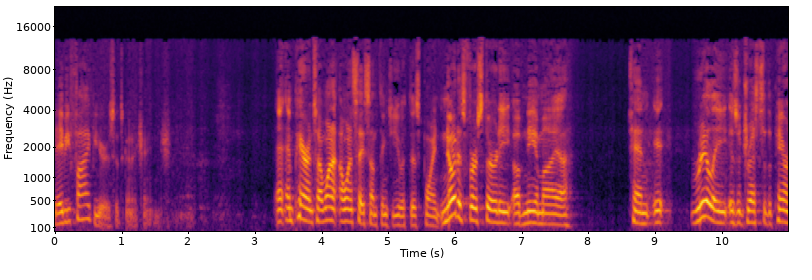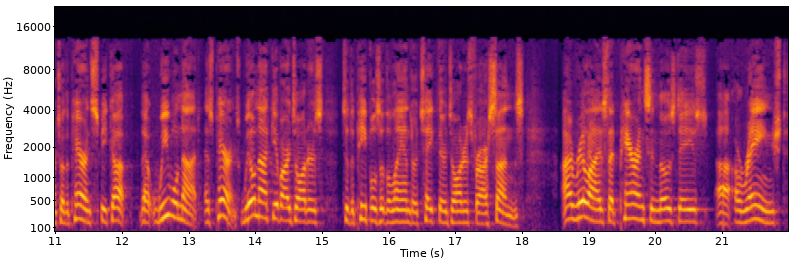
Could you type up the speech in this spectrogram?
Maybe five years, it's going to change. And, and parents, I want to I want to say something to you at this point. Notice verse 30 of Nehemiah 10. It, really is addressed to the parents, or the parents speak up that we will not, as parents, will not give our daughters to the peoples of the land or take their daughters for our sons. I realize that parents in those days uh, arranged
